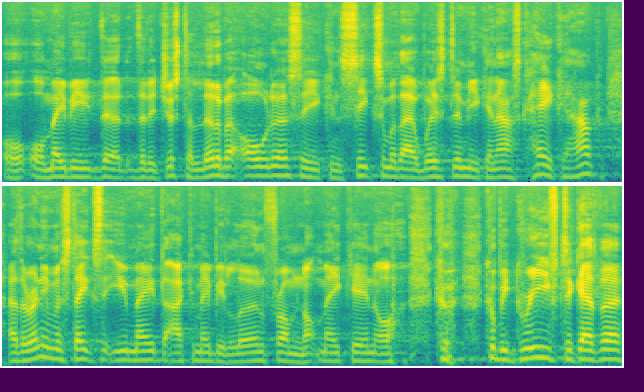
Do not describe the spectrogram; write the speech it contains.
or, or maybe that, that, are just a little bit older so you can seek some of their wisdom. You can ask, hey, how, are there any mistakes that you made that I can maybe learn from not making? Or could, could we grieve together?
